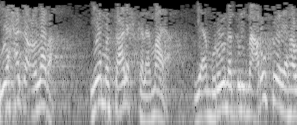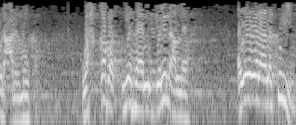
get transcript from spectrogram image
iyo xagga cunada iyo masaalix kale maya ya'muruuna bilmacruufi wayanhawna cani ilmunkar waxqabad iyo raalligelin alleh ayay walaalo ku yihiin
